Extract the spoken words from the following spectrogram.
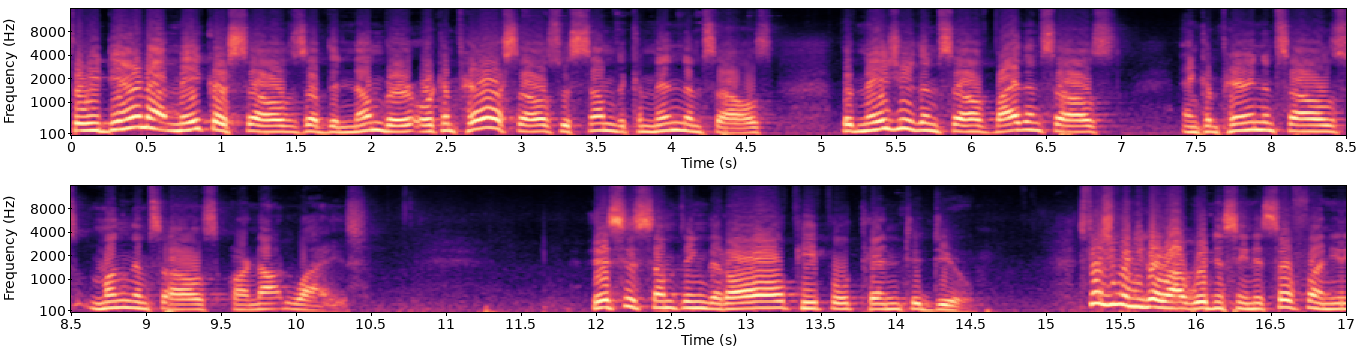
For we dare not make ourselves of the number or compare ourselves with some to commend themselves, but measure themselves by themselves, and comparing themselves among themselves are not wise. This is something that all people tend to do. Especially when you go out witnessing, it's so fun. You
